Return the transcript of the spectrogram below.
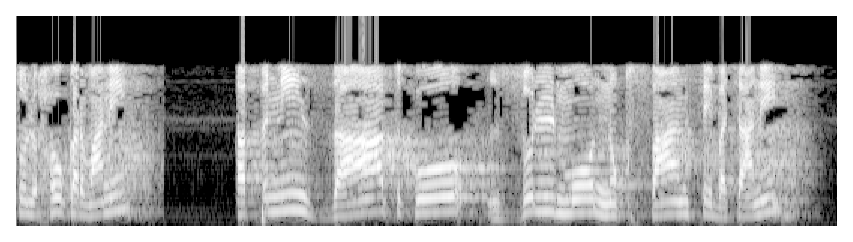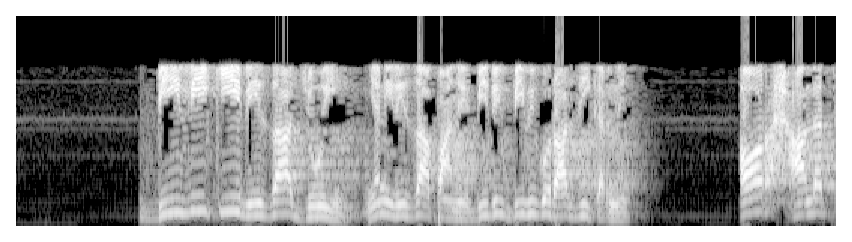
سلحو کروانے، اپنی ذات کو ظلم و نقصان سے بچانے، بیوی کی رضا جوئی یعنی رضا پانے، بیوی کو راضی کرنے، اور حالت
